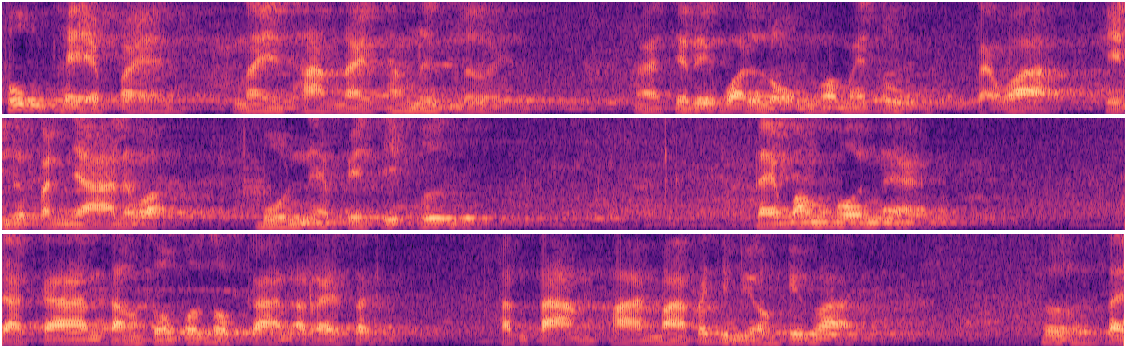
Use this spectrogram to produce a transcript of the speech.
ทุ่มเทไปในทางใดทางหนึ่งเลยจจะเรียกว่าหลงก็ไม่ถูก แต่ว่าเห็นด้วยปัญญาแล้วว่าบุญเนี่ยเป็นที่พึ่ง แต่บางคนเนี่ยจากการสั่งสมประสบการณ์อะไรสักต่างๆ ผ่านมาก็จะมีความคิดว่าเออใส่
